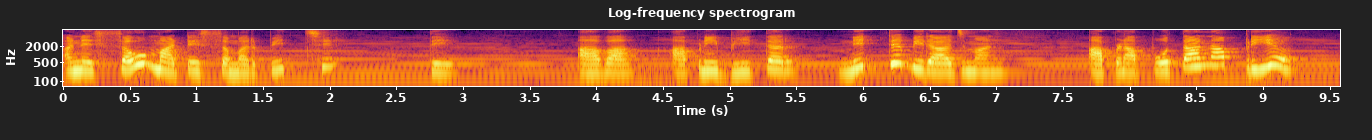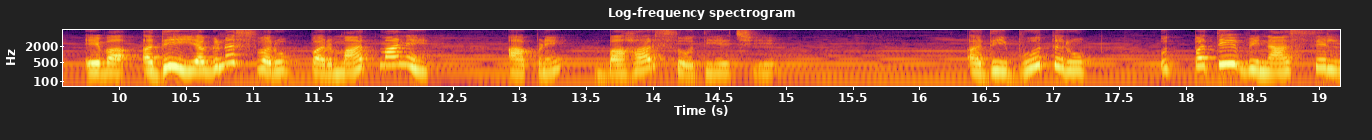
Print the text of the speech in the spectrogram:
અને સૌ માટે સમર્પિત છે, તે આવા આપણી ભીતર નિત્ય બિરાજમાન આપણા પોતાના પ્રિય એવા અધિયજ્ઞ સ્વરૂપ પરમાત્માને આપણે બહાર શોધીએ છીએ. અધિભૂત રૂપ ઉત્પત્તિ વિનાશશીલ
